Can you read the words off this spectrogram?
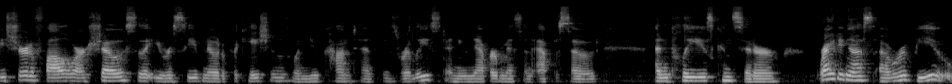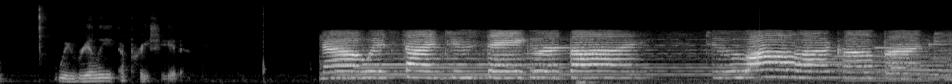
Be sure to follow our show so that you receive notifications when new content is released and you never miss an episode. And please consider writing us a review. We really appreciate it. Now it's time to say goodbye to all our company.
